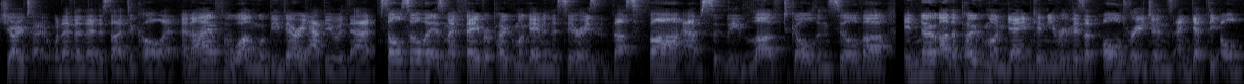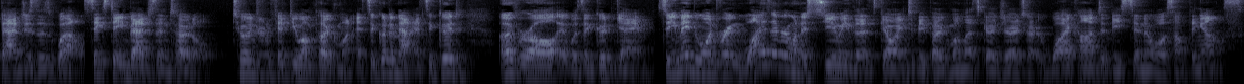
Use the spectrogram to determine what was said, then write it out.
Johto, whatever they decide to call it. And I, for one, would be very happy with that. Soul Silver is my favorite Pokemon game in the series thus far. Absolutely loved Gold and Silver. In no other Pokemon game can you revisit old regions and get the old badges as well. 16 badges in total. 251 Pokemon. It's a good amount. It's a good Overall, it was a good game. So you may be wondering, why is everyone assuming that it's going to be Pokemon Let's Go Johto? Why can't it be Sinnoh or something else?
